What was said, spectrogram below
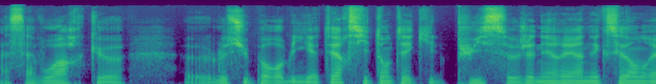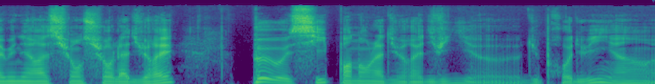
À savoir que euh, le support obligataire, si tant est qu'il puisse générer un excédent de rémunération sur la durée, peut aussi, pendant la durée de vie euh, du produit, hein,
